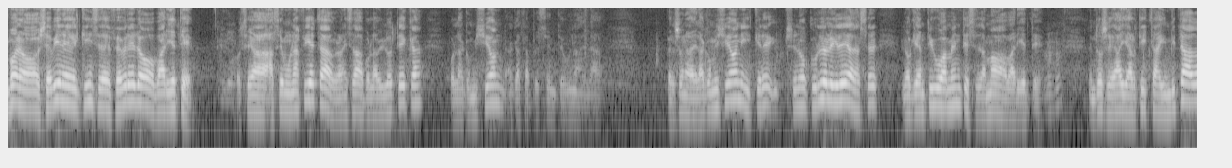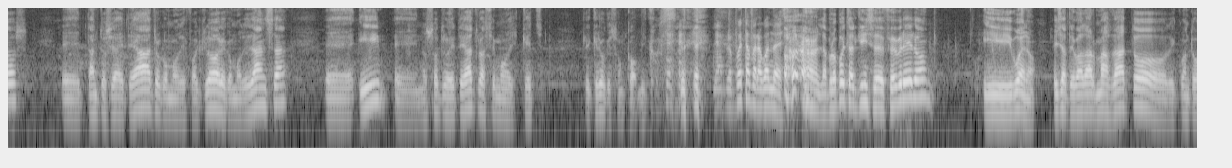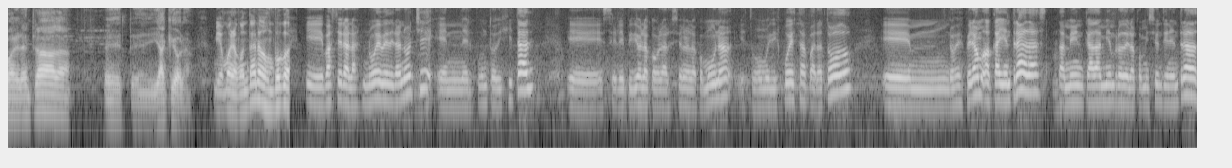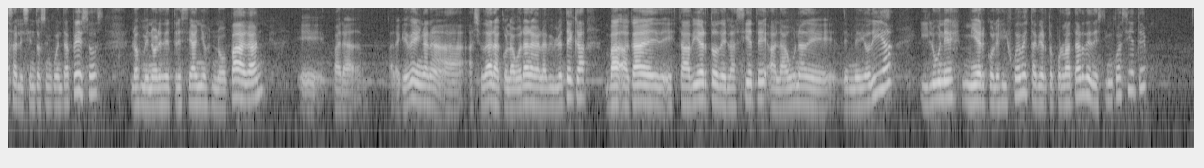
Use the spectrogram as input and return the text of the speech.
Bueno, se viene el 15 de febrero Varieté. O sea, hacemos una fiesta organizada por la biblioteca, por la comisión. Acá está presente una de las personas de la comisión y se nos ocurrió la idea de hacer lo que antiguamente se llamaba Varieté. Entonces hay artistas invitados, eh, tanto sea de teatro como de folclore, como de danza, eh, y eh, nosotros de teatro hacemos sketch que creo que son cómicos. ¿La propuesta para cuándo es? la propuesta el 15 de febrero y bueno, ella te va a dar más datos de cuánto vale la entrada este, y a qué hora. Bien, bueno, contanos un poco. va a ser a las 9 de la noche en el punto digital. se le pidió la colaboración a la comuna y estuvo muy dispuesta para todo. Em, los esperamos, acá hay entradas, también cada miembro de la comisión tiene entradas, sale 150 pesos, los menores de 13 años no pagan eh, para, para que vengan a, ayudar, a colaborar a la biblioteca. Va, acá eh, está abierto de las 7 a la 1 del mediodía y lunes, miércoles y jueves está abierto por la tarde de 5 a 7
